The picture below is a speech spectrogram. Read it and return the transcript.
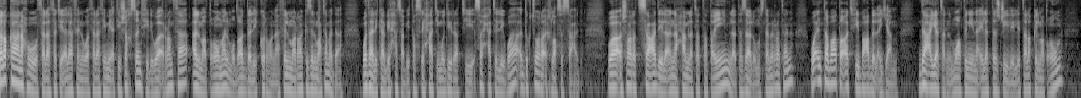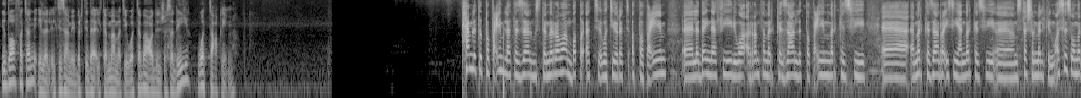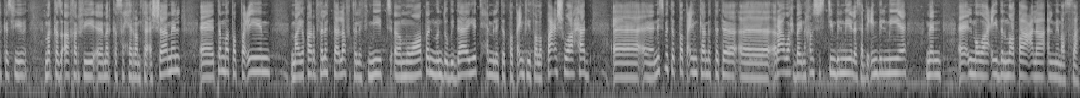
تلقى نحو 3300 شخص في لواء الرمثة المطعومة المضادة لكورونا في المراكز المعتمدة وذلك بحسب تصريحات مديرة صحة اللواء الدكتورة إخلاص السعد. وأشارت السعد إلى أن حملة التطعيم لا تزال مستمرة وإن تباطأت في بعض الأيام داعية المواطنين إلى التسجيل لتلقي المطعوم إضافة إلى الالتزام بارتداء الكمامة والتباعد الجسدي والتعقيم. حملة التطعيم لا تزال مستمرة وإن بطأت وتيرة التطعيم. لدينا في لواء الرمثة مركزان للتطعيم مركز في مركزان رئيسيان مركز في مستشفى الملك المؤسس ومركز في مركز آخر في مركز صحي الرمثة الشامل. تم تطعيم ما يقارب 3300 مواطن منذ بداية حملة التطعيم في 13 واحد. نسبة التطعيم كانت تتراوح بين 65% إلى 70% من المواعيد المعطاة على المنصة.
